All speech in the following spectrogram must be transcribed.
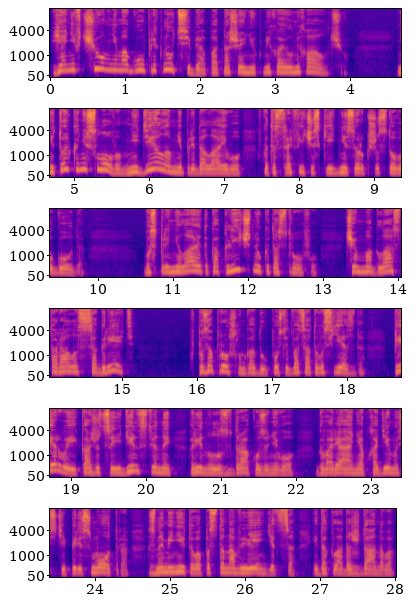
Я ни в чем не могу упрекнуть себя по отношению к Михаилу Михайловичу. Не только ни словом, ни делом не предала его в катастрофические дни 46 -го года. Восприняла это как личную катастрофу, чем могла старалась согреть, в позапрошлом году, после 20-го съезда, первый и, кажется, единственный ринулась в драку за него, говоря о необходимости пересмотра знаменитого постановленьица и доклада Жданова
